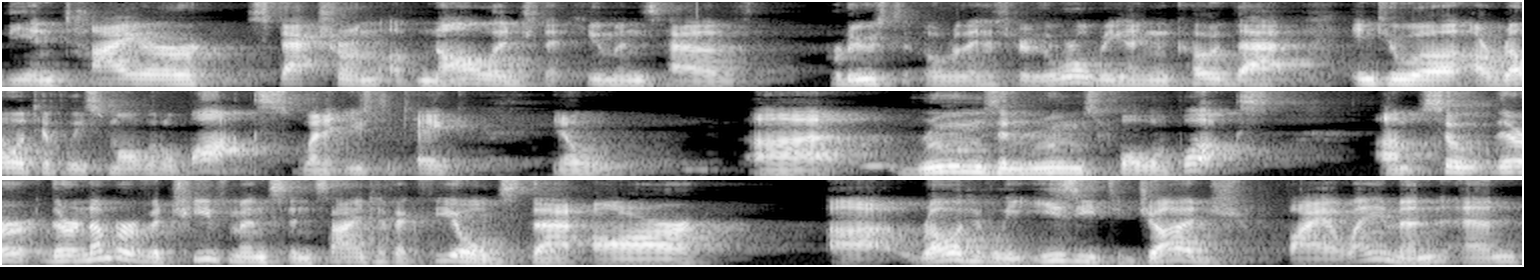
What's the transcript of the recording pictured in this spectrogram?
the entire spectrum of knowledge that humans have produced over the history of the world. We can encode that into a, a relatively small little box when it used to take, you know, uh, rooms and rooms full of books. Um, so there, there are a number of achievements in scientific fields that are uh, relatively easy to judge by a layman, and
